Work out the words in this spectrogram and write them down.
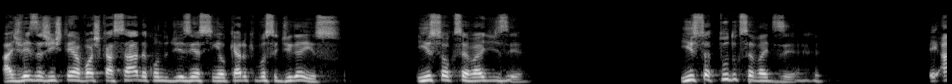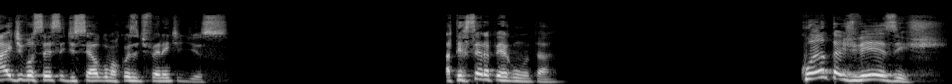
Às vezes a gente tem a voz caçada quando dizem assim, eu quero que você diga isso. Isso é o que você vai dizer. Isso é tudo que você vai dizer. E ai de você se disser alguma coisa diferente disso. A terceira pergunta. Quantas vezes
